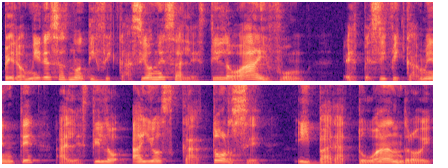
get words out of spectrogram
Pero mira esas notificaciones al estilo iPhone, específicamente al estilo iOS 14 y para tu Android.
